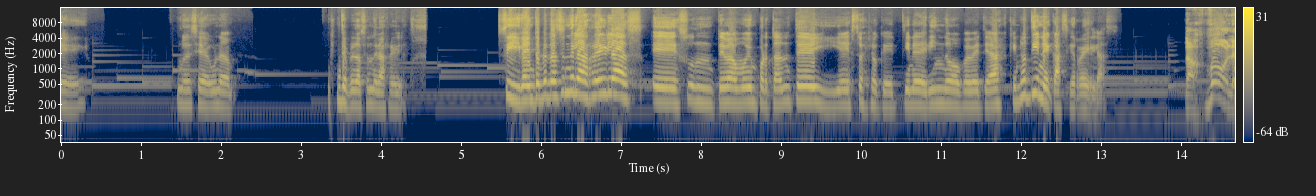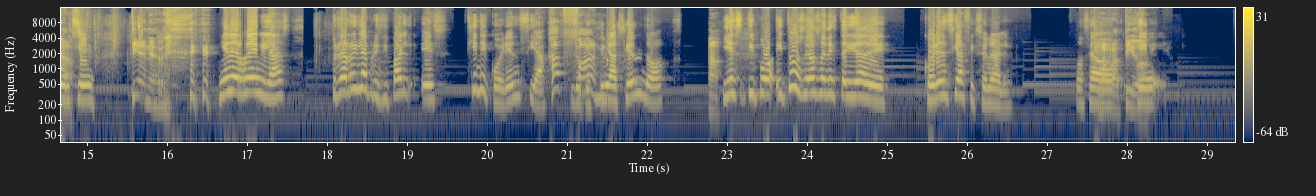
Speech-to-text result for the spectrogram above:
Eh, no sé si hay alguna interpretación de las reglas. Sí, la interpretación de las reglas es un tema muy importante y eso es lo que tiene de lindo PBTA, que no tiene casi reglas. Las bolas. Porque Tiene re- tiene reglas, pero la regla principal es, ¿tiene coherencia lo que estoy haciendo? Ah. Y es tipo, y todo se basa en esta idea de coherencia ficcional. O sea, Narrativa. que,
